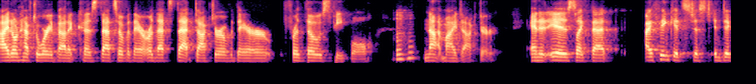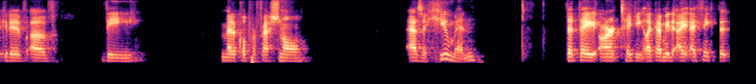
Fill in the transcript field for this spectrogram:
i don't have to worry about it because that's over there or that's that doctor over there for those people Mhm. not my doctor and it is like that i think it's just indicative of the medical professional as a human that they aren't taking like i mean I, I think that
